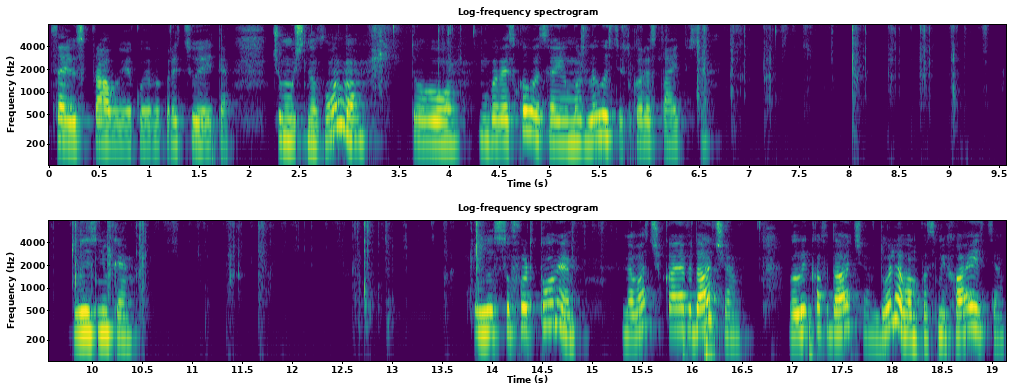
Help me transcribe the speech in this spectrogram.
цією справою, якою ви працюєте, чомусь новому, то обов'язково цією можливістю скористайтеся. Близнюки. Колесо фортуни. На вас чекає вдача, велика вдача. Доля вам посміхається.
